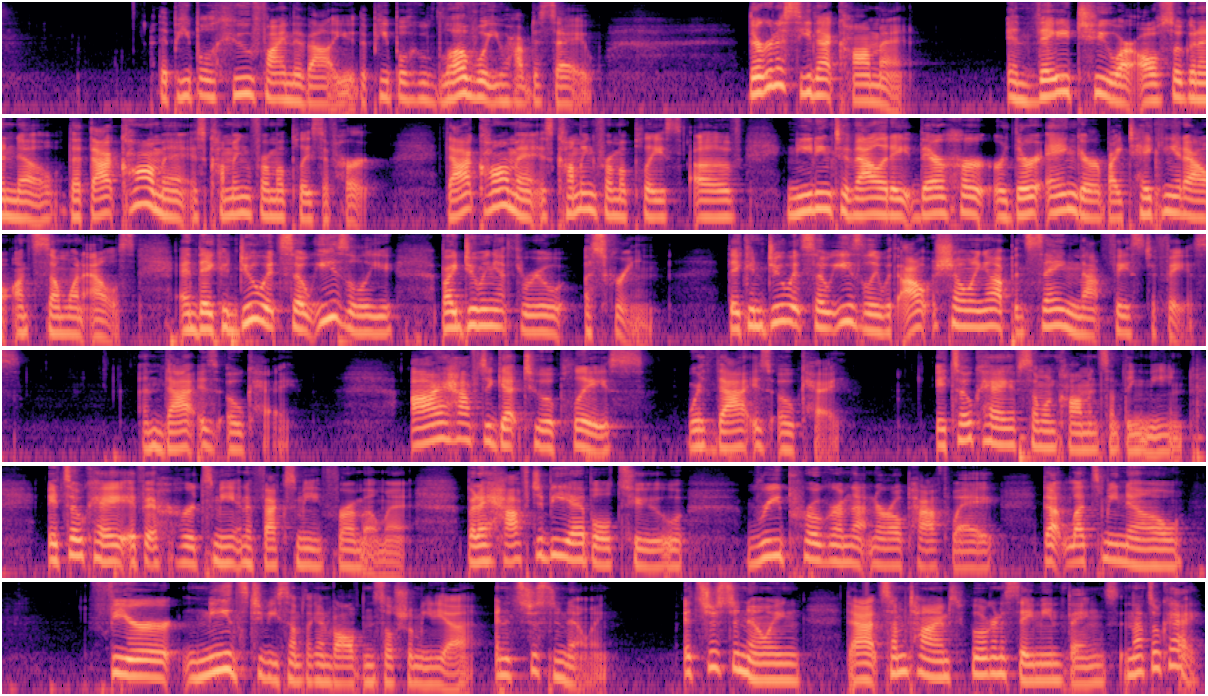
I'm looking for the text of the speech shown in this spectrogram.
the people who find the value, the people who love what you have to say, they're going to see that comment and they too are also going to know that that comment is coming from a place of hurt. That comment is coming from a place of needing to validate their hurt or their anger by taking it out on someone else. And they can do it so easily by doing it through a screen. They can do it so easily without showing up and saying that face to face. And that is okay. I have to get to a place where that is okay. It's okay if someone comments something mean. It's okay if it hurts me and affects me for a moment. But I have to be able to reprogram that neural pathway that lets me know fear needs to be something involved in social media. And it's just a knowing. It's just a knowing that sometimes people are going to say mean things, and that's okay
